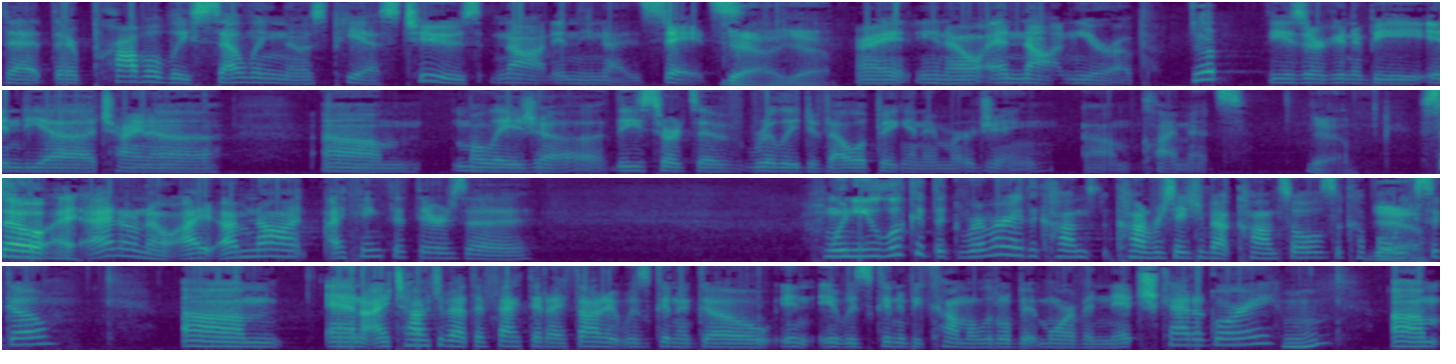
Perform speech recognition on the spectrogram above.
that they're probably selling those PS2s not in the United States. Yeah, yeah. Right? You know, and not in Europe. Yep. These are going to be India, China, um, Malaysia, these sorts of really developing and emerging um, climates. Yeah. So I, I don't know. I, I'm not. I think that there's a. When you look at the remember the con- conversation about consoles a couple Yeah. weeks ago, um, and I talked about the fact that I thought it was going to go. In, it was going to become a little bit more of a niche category. Um,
